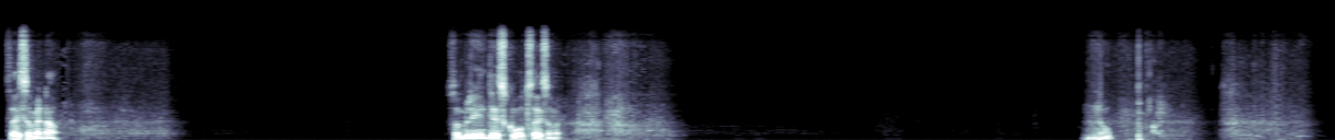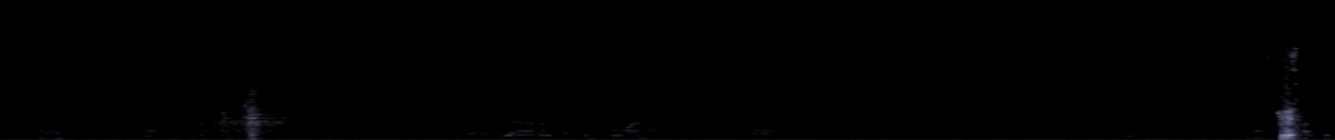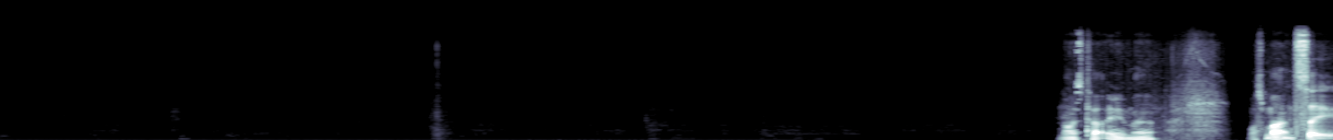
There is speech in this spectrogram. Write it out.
Say something now. Somebody in Discord say something. Nope. Nice tattoo, man. What's mine say?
